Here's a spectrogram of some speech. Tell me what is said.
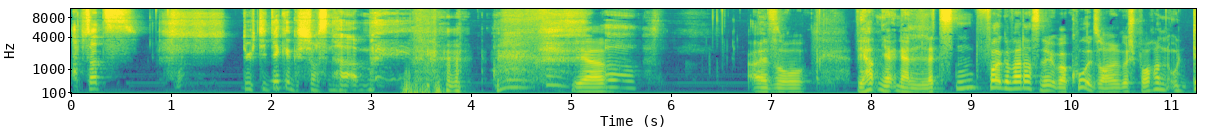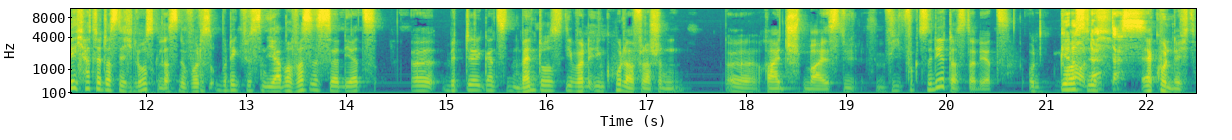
Absatz durch die Decke geschossen haben. ja. Oh. Also, wir hatten ja in der letzten Folge war das, ne, über Kohlensäure gesprochen und dich hatte das nicht losgelassen. Du wolltest unbedingt wissen, ja, aber was ist denn jetzt äh, mit den ganzen Mentos, die man in Colaflaschen äh, reinschmeißt? Wie, wie, funktioniert das dann jetzt? Und du genau, hast dich das, erkundigt.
